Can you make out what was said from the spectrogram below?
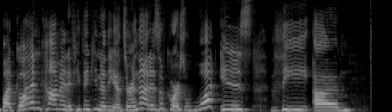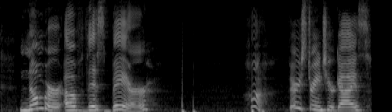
but go ahead and comment if you think you know the answer. And that is, of course, what is the um, number of this bear? Huh, very strange here, guys.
